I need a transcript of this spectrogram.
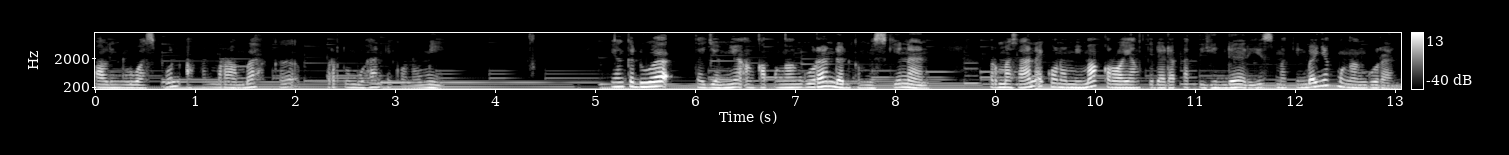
paling luas pun akan merambah ke pertumbuhan ekonomi. Yang kedua, tajamnya angka pengangguran dan kemiskinan. Permasalahan ekonomi makro yang tidak dapat dihindari semakin banyak pengangguran.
